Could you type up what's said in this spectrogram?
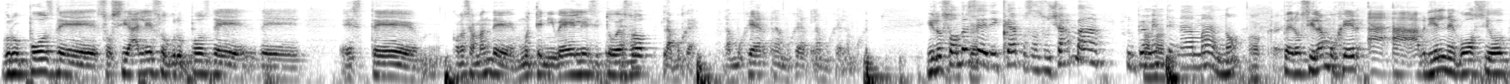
grupos de sociales o grupos de, de, este, ¿cómo se llaman? De multiniveles y todo eso. La mujer, la mujer, la mujer, la mujer, la mujer. Y los hombres se dedican pues a su chamba, simplemente Ajá. nada más, ¿no? Pero sí la mujer a, a abrir el negocio,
